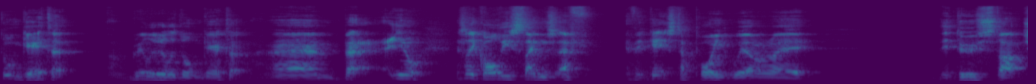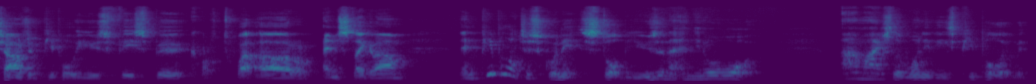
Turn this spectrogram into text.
Don't get it. I really, really don't get it. Um, but you know, it's like all these things. If if it gets to a point where uh, they do start charging people to use Facebook or Twitter or Instagram, then people are just going to stop using it. And you know what? I'm actually one of these people that would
